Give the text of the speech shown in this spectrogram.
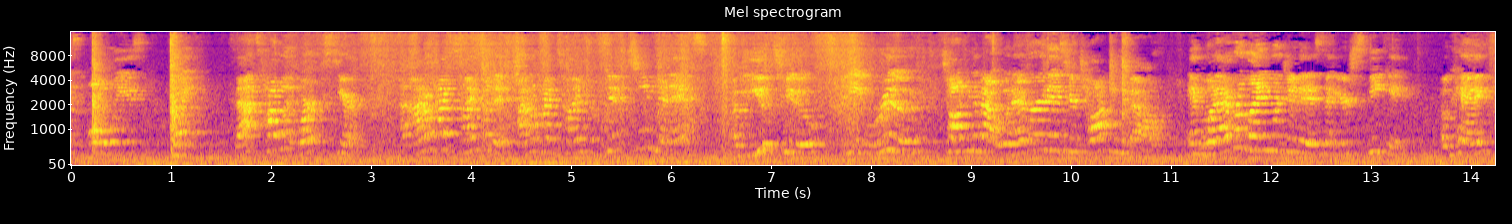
is always right. That's how it works here. And I don't have time for this. I don't have time for 15 minutes of you two being rude, talking about whatever it is you're talking about, in whatever language it is that you're speaking. Okay?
